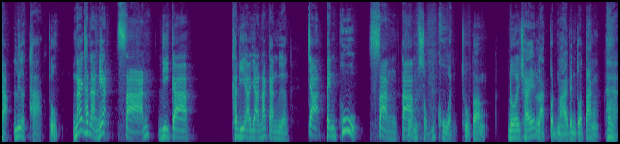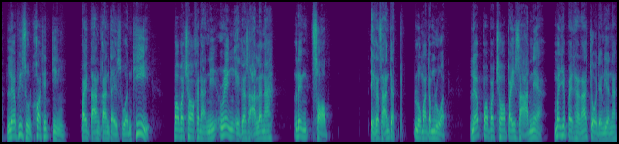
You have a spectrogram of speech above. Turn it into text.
จะเลือกทางถูกณขณะเนี้ยศาลดีกา คดีอาญานักการเมือง จะเป็นผู้สั่งตามสมควร ถูกต้อง โดยใช้หลักกฎหมายเป็นตัวตั้ง ฮะ แล้วพิสูจน์ข้อเท็จจริง ไปตามการไต่สวนที่ปปชขณะนี้เร่งเอกสารแล้วนะ เร่งสอบเอกสารจากโรงพยาบาลตำรวจ แล้วปปชไปศาลเนี่ย ไม่ใช่ไปฐานะโจทย์อย่างเดียวนะ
